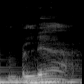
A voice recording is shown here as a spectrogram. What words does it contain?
Бля.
